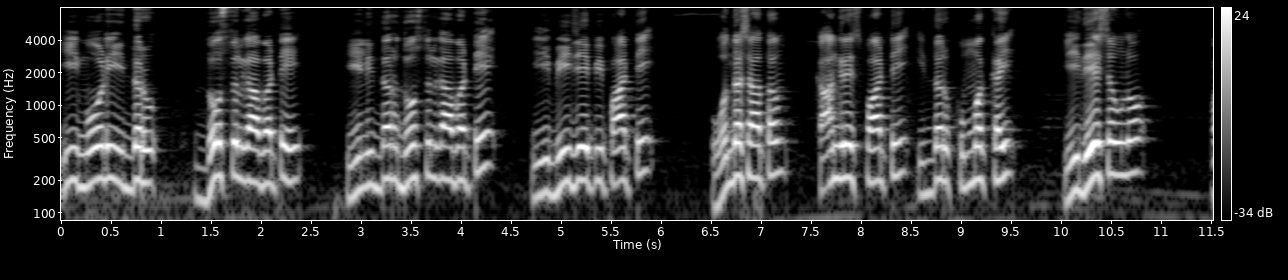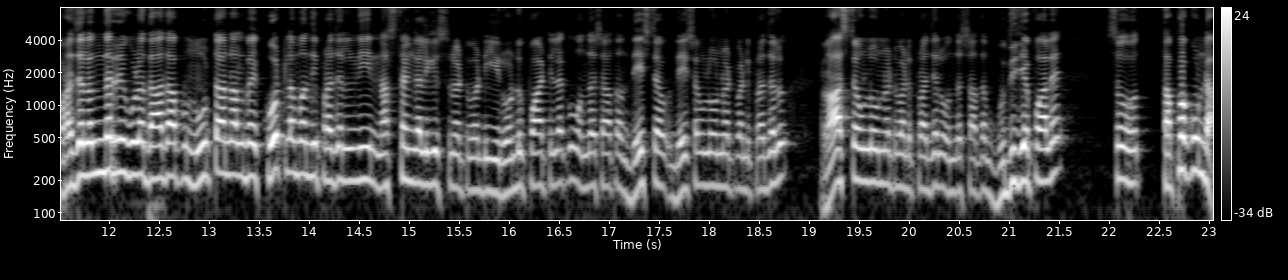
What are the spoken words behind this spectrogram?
ఈ మోడీ ఇద్దరు దోస్తులు కాబట్టి వీళ్ళిద్దరు దోస్తులు కాబట్టి ఈ బీజేపీ పార్టీ వంద శాతం కాంగ్రెస్ పార్టీ ఇద్దరు కుమ్మక్కై ఈ దేశంలో ప్రజలందరినీ కూడా దాదాపు నూట నలభై కోట్ల మంది ప్రజల్ని నష్టం కలిగిస్తున్నటువంటి ఈ రెండు పార్టీలకు వంద శాతం దేశ దేశంలో ఉన్నటువంటి ప్రజలు రాష్ట్రంలో ఉన్నటువంటి ప్రజలు వంద శాతం బుద్ధి చెప్పాలి. సో తప్పకుండా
